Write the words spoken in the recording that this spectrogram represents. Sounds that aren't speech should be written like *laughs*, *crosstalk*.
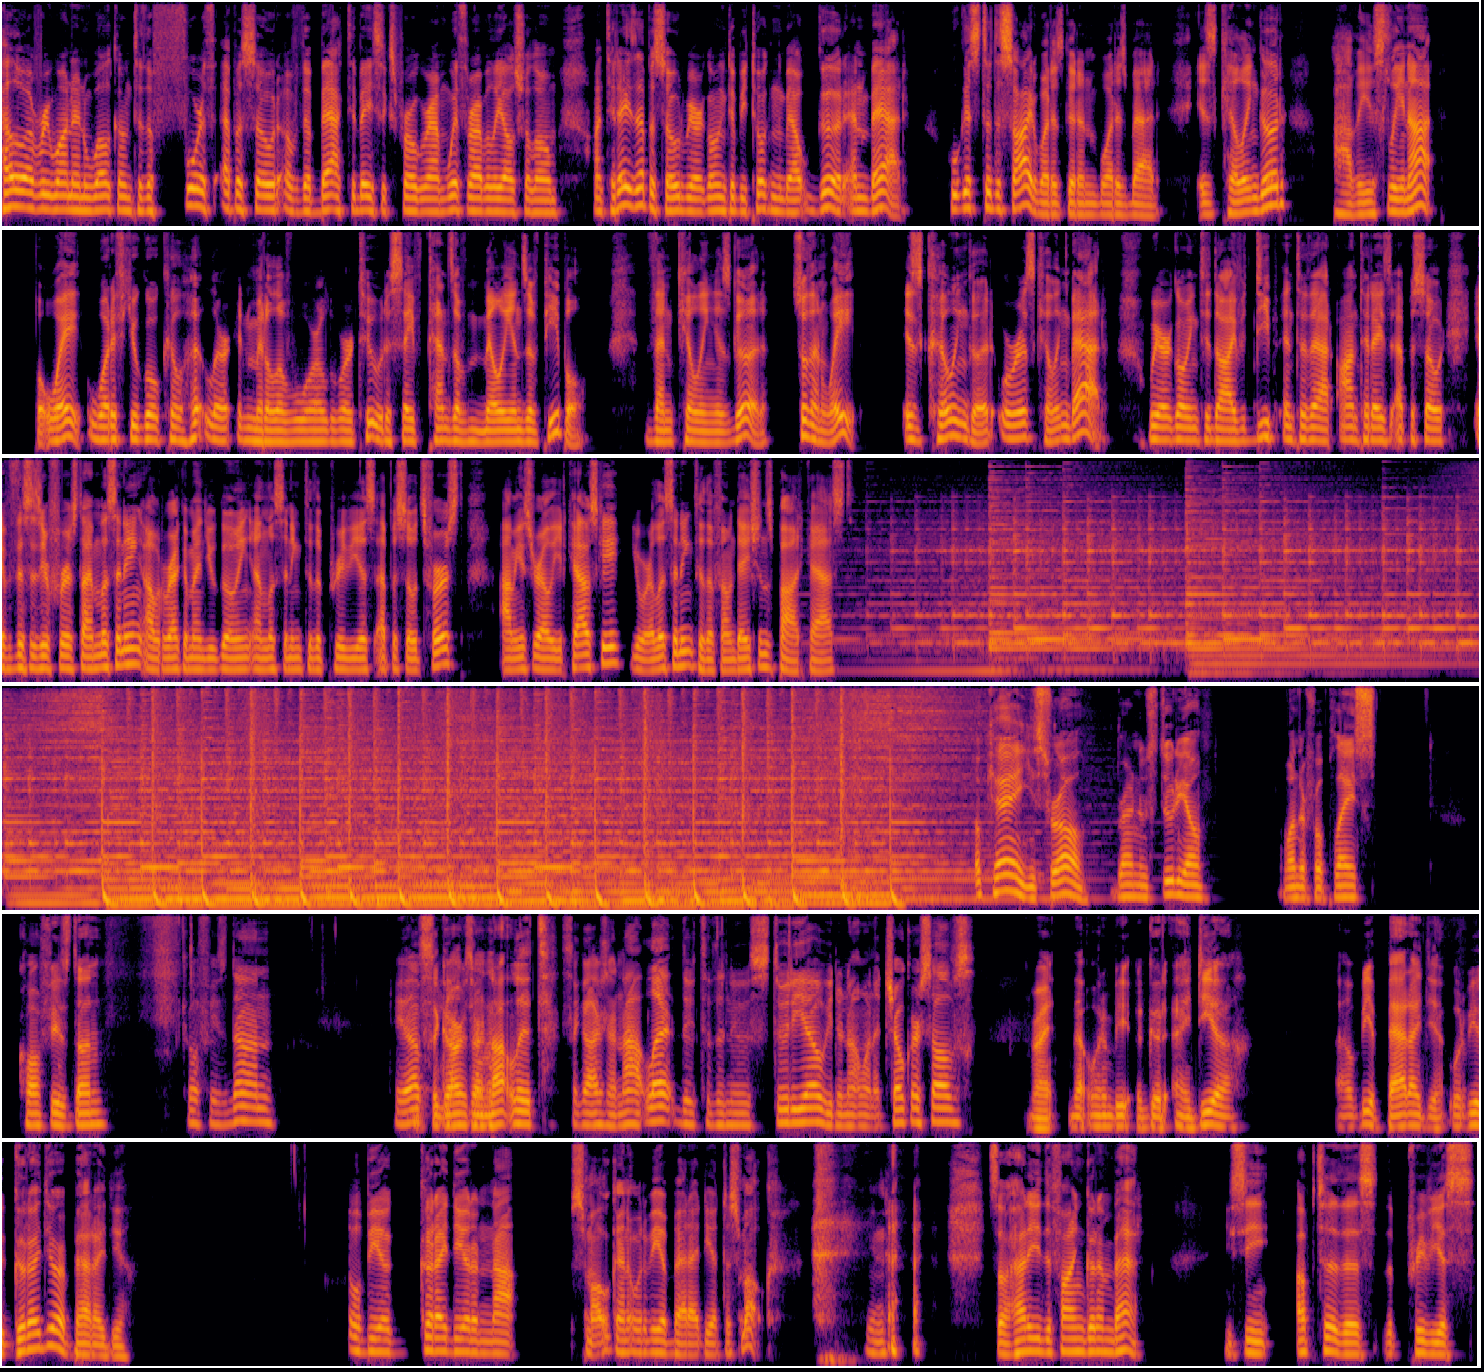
Hello, everyone, and welcome to the fourth episode of the Back to Basics program with Rabbi Liel Shalom. On today's episode, we are going to be talking about good and bad. Who gets to decide what is good and what is bad? Is killing good? Obviously not. But wait, what if you go kill Hitler in middle of World War II to save tens of millions of people? Then killing is good. So then wait, is killing good or is killing bad? We are going to dive deep into that on today's episode. If this is your first time listening, I would recommend you going and listening to the previous episodes first. I'm Israel Yudkowsky. You are listening to the Foundations Podcast. Okay, Yisrael, brand new studio, wonderful place. Coffee is done. Coffee is done. Yep. The cigars are not lit. Cigars are not lit due to the new studio. We do not want to choke ourselves. Right, that wouldn't be a good idea. That would be a bad idea. Would it be a good idea or a bad idea? It would be a good idea to not smoke, and it would be a bad idea to smoke. *laughs* You know? *laughs* So, how do you define good and bad? You see, up to this, the previous,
